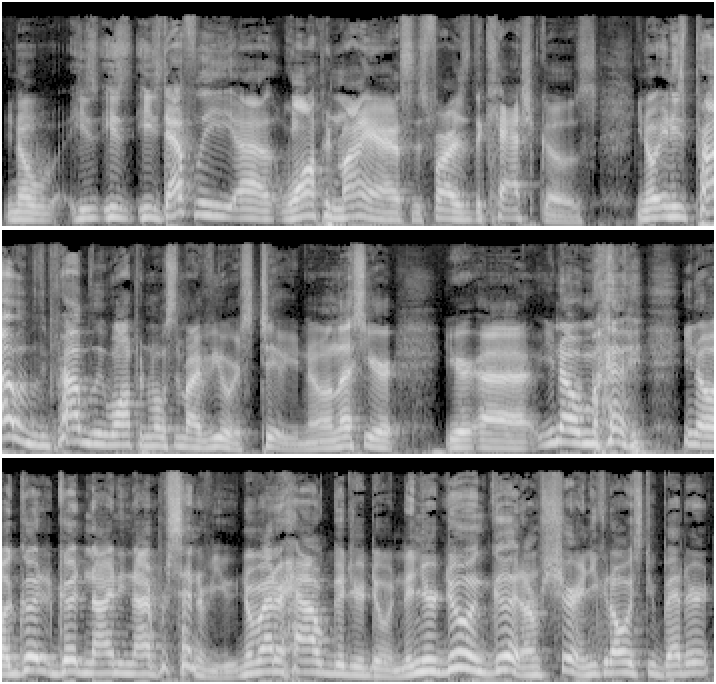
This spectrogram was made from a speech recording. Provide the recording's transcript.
you know, he's he's he's definitely uh, womping my ass as far as the cash goes. You know, and he's probably probably womping most of my viewers too. You know, unless you're you're uh, you know my, you know a good good ninety nine percent of you, no matter how good you're doing, then you're doing good, I'm sure, and you can always do better.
